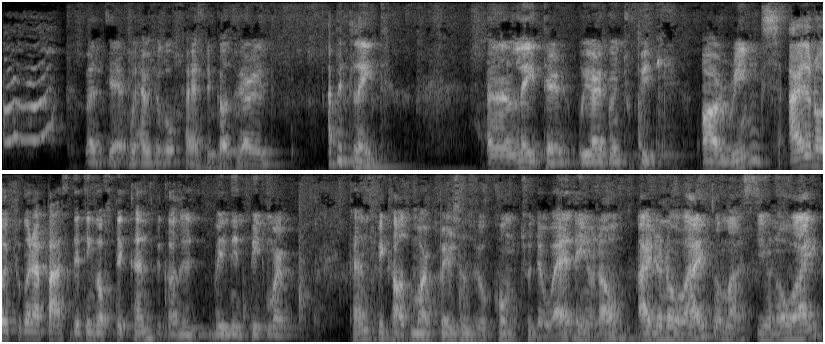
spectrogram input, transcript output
But yeah, we have to go fast because we are a bit late. And later, we are going to pick our rings. I don't know if we're gonna pass the thing of the cans because we, we need to pick more cans because more persons will come to the wedding, you know. I don't know why, Thomas. You know why?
